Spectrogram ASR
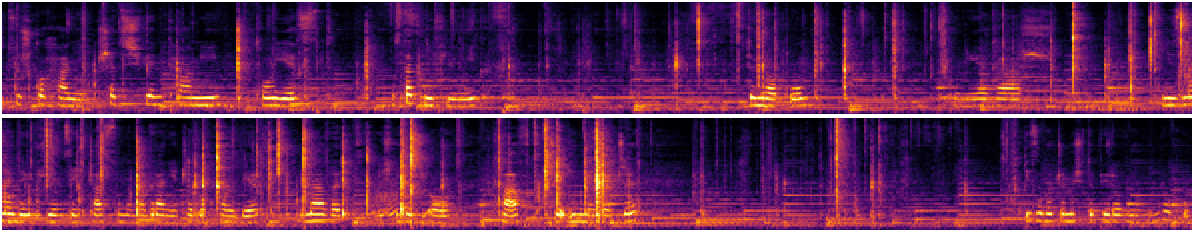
I cóż, kochani, przed świętami to jest ostatni filmik w tym roku, ponieważ nie znajdę już więcej czasu na nagranie czegokolwiek, nawet jeśli chodzi o haft czy inne rzeczy. I zobaczymy się dopiero w nowym roku.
